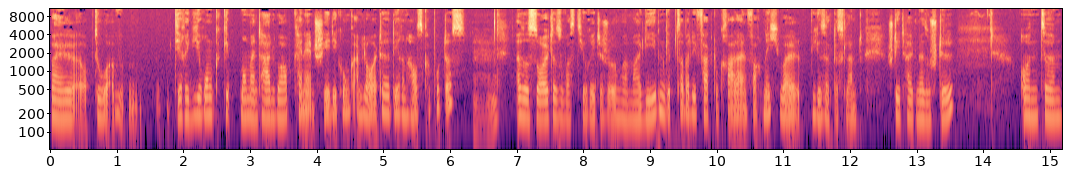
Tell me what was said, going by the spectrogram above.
Weil ob du die Regierung gibt momentan überhaupt keine Entschädigung an Leute, deren Haus kaputt ist. Mhm. Also es sollte sowas theoretisch irgendwann mal geben, gibt's aber de facto gerade einfach nicht, weil, wie gesagt, das Land steht halt mehr so still. Und ähm,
